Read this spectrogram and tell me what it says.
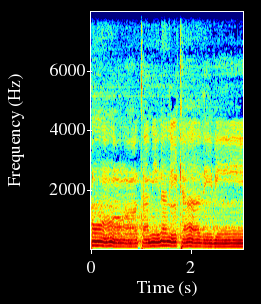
كنت من الكاذبين.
